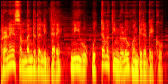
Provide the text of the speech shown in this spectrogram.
ಪ್ರಣಯ ಸಂಬಂಧದಲ್ಲಿದ್ದರೆ ನೀವು ಉತ್ತಮ ತಿಂಗಳು ಹೊಂದಿರಬೇಕು.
